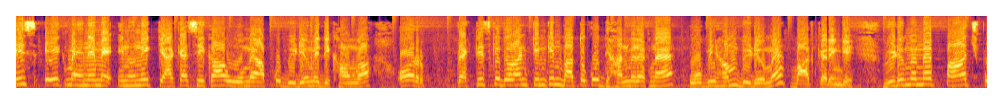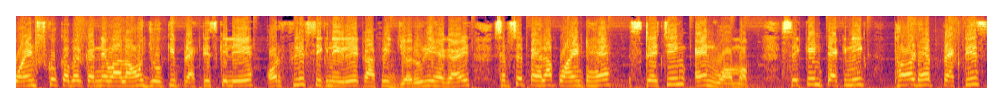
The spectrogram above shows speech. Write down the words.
इस एक महीने में इन्होंने क्या क्या सीखा, वो मैं आपको वीडियो में दिखाऊँगा। और प्रैक्टिस के दौरान किन किन बातों को ध्यान में रखना है, वो भी हम वीडियो में बात करेंगे। वीडियो में मैं पाँच पॉइंट्स को कवर करने वाला हूँ, जो कि प्रैक्टिस के लिए और फ्लिप सीखने के लिए काफ़ी ज़रूरी है गाइज़ सबसे पहला पॉइंट है stretching and warm up second technique third है प्रैक्टिस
